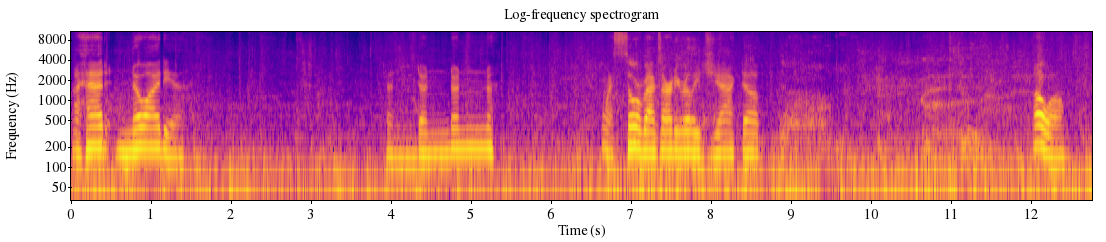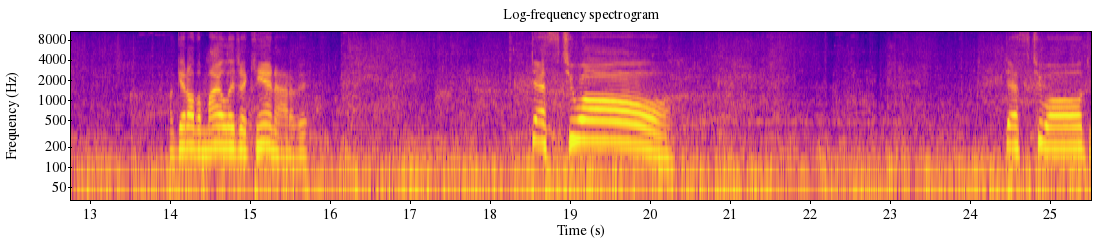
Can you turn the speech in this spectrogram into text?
I had no idea. Dun dun dun. Oh, my silverback's already really jacked up. Oh well. I'll get all the mileage I can out of it. Death to all! Death to all to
